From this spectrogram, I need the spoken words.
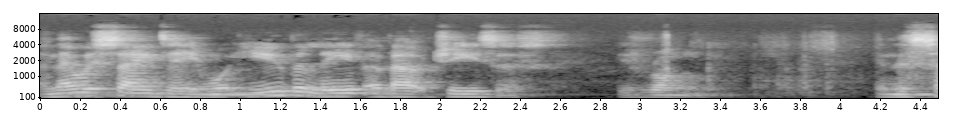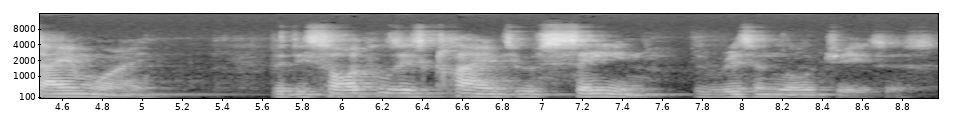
And they were saying to him, What you believe about Jesus is wrong. In the same way, the disciples' claim to have seen the risen Lord Jesus,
